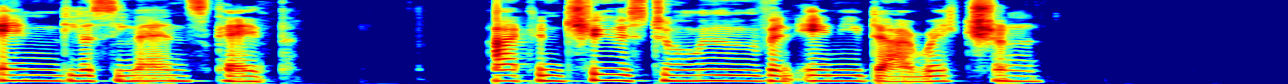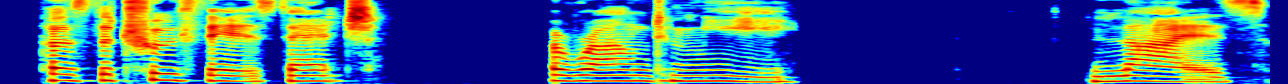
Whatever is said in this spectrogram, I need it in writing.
endless landscape. I can choose to move in any direction because the truth is that around me lies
